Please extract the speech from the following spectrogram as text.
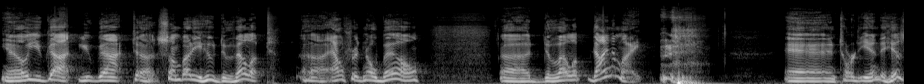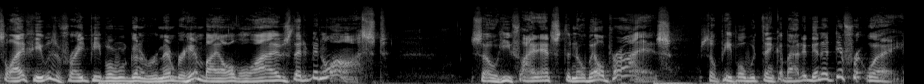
you know, you've got, you've got uh, somebody who developed, uh, Alfred Nobel, uh, developed dynamite. And toward the end of his life, he was afraid people were going to remember him by all the lives that had been lost. So he financed the Nobel Prize so people would think about him in a different way.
